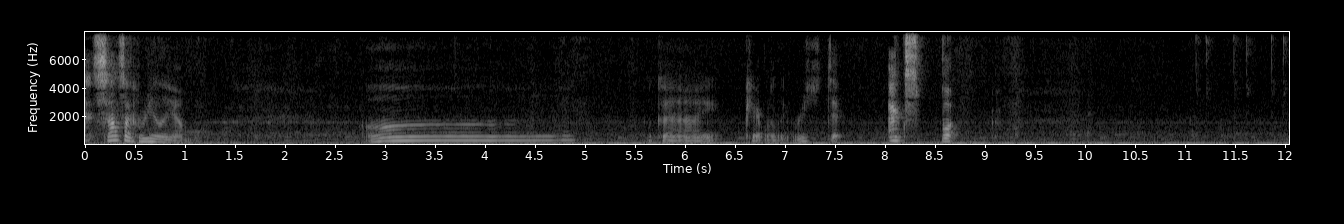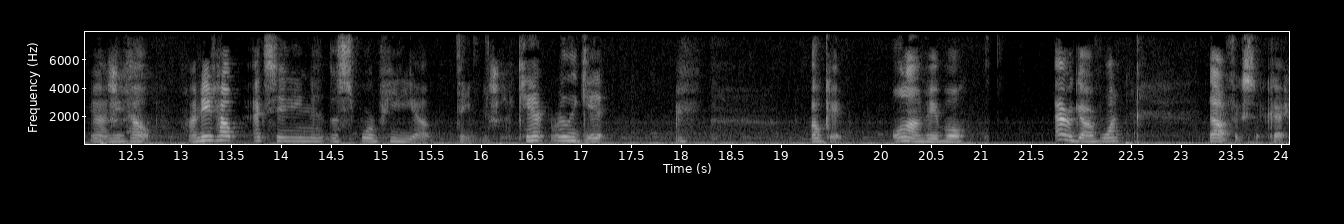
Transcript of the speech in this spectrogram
It sounds like real animal. Uh, okay, I can't really reach the X Yeah, I need help. I need help exiting the Sporepedia thing. I can't really get okay, hold on, people. There we go, everyone. I fixed it. Okay,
